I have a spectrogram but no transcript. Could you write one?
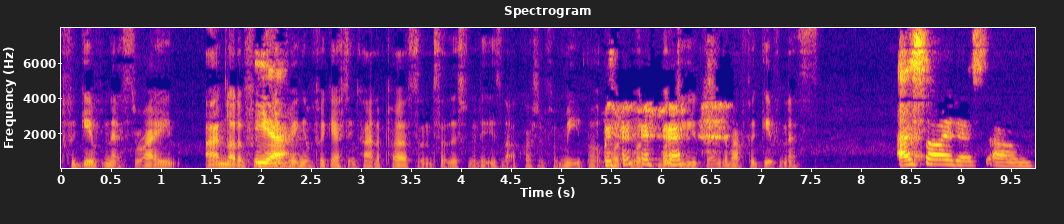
forgiveness, right? I'm not a forgiving yeah. and forgetting kind of person, so this really is not a question for me. But what, what, what do you think about forgiveness? I saw it as um,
